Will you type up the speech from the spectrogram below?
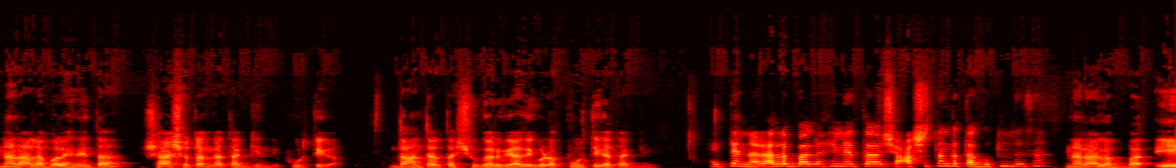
నరాల బలహీనత శాశ్వతంగా తగ్గింది పూర్తిగా. దాని తర్వాత షుగర్ వ్యాధి కూడా పూర్తిగా తగ్గింది. అయితే నరాల బలహీనత శాశ్వతంగా తగ్గుతుందా సార్? నరాల బ ఏ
